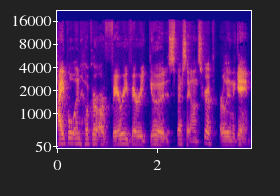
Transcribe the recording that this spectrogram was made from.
Heupel and Hooker are very very good, especially on script early in the game.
